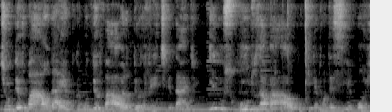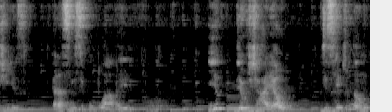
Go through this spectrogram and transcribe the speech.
Tinha o Deus Baal da época. O Deus Baal era o Deus da fertilidade. E nos cultos a Baal, o que, que acontecia? Orgias. Era assim que se cultuava ele. E Deus de Israel dizia que não,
